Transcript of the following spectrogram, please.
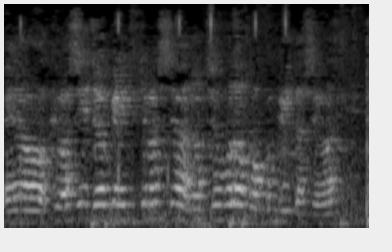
えー、なお詳しい状況につきましては、後ほど報告いたします。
